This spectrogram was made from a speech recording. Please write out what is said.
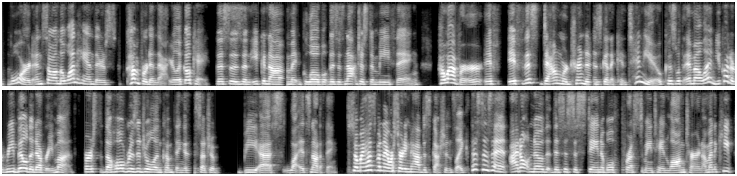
board. And so on the one hand, there's comfort in that. You're like, okay, this is an economic global, this is not just a me thing. However, if if this downward trend is going to continue, because with MLM, you got to rebuild it every month. First, the whole residual income thing is such a BS. It's not a thing. So my husband and I were starting to have discussions like, this isn't, I don't know that this is sustainable for us to maintain long term. I'm going to keep,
